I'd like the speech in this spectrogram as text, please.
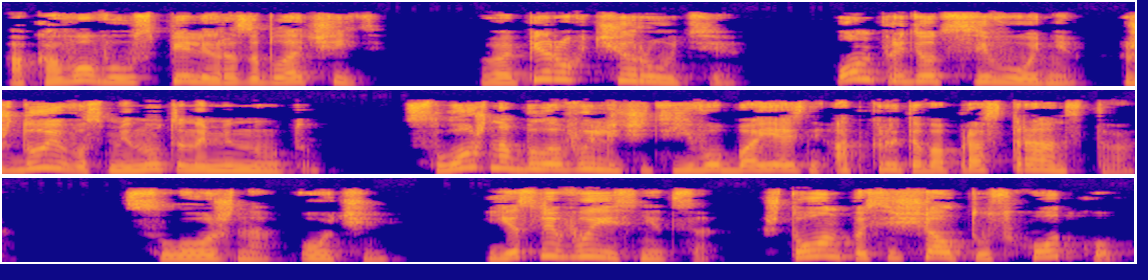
А кого вы успели разоблачить? Во-первых, Чарути. Он придет сегодня. Жду его с минуты на минуту. Сложно было вылечить его боязнь открытого пространства. Сложно, очень. Если выяснится, что он посещал ту сходку,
